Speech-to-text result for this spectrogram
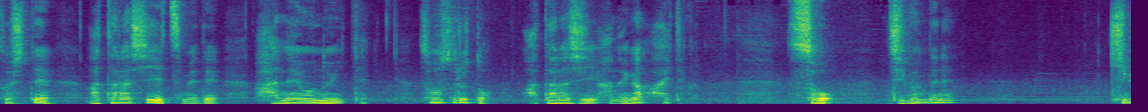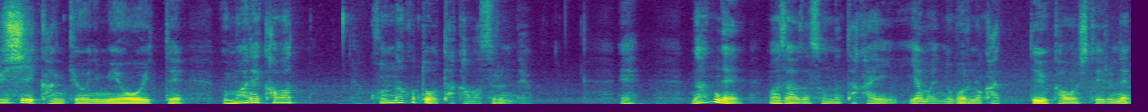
そして新しい爪で羽を抜いてそうすると新しい羽が生えてくる。そう。自分でね厳しい環境に身を置いて生まれ変わっこんなことを鷹はするんだよ。えなんでわざわざそんな高い山に登るのかっていう顔をしているね。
